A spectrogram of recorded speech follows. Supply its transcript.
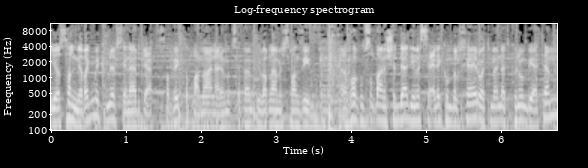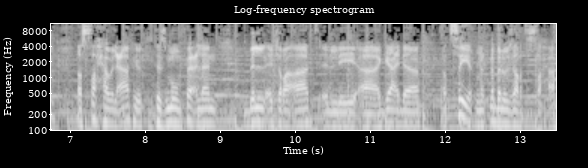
يوصلني رقمك بنفسي أنا أرجع اتصل فيك تطلع معنا على Mix FM في برنامج ترانزيت. أنا أخوكم سلطان الشدادي مسي عليكم بالخير وأتمنى تكونون بأتم الصحة والعافية وتلتزمون فعلا بالإجراءات اللي آه، قاعدة تصير من قبل وزارة الصحة.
